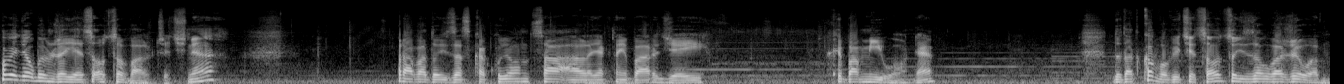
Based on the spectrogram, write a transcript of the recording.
Powiedziałbym, że jest o co walczyć, nie? Sprawa dość zaskakująca, ale jak najbardziej chyba miło, nie? Dodatkowo, wiecie co? Coś zauważyłem.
